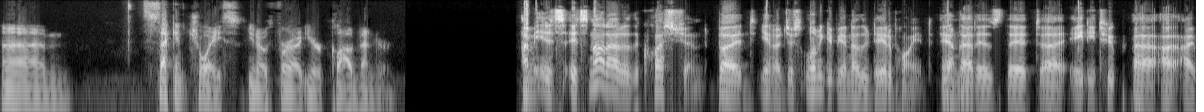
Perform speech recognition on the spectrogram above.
um, second choice, you know, for a, your cloud vendor. I mean, it's it's not out of the question, but you know, just let me give you another data point, and yeah. that is that uh, 82. Uh, I,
